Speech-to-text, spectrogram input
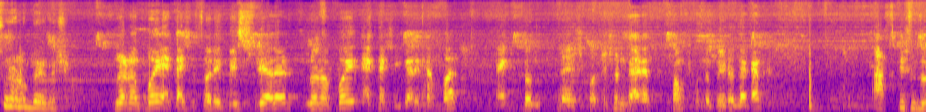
চুরানব্বই একুশ। চুরানব্বই একাশি সরি বিশ সিরিয়ালের চুরানব্বই একাশি গাড়ির নাম্বার একদম ফ্রেশ কন্ডিশন গাড়ির সম্পূর্ণ ভিডিও দেখান আজকে শুধু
